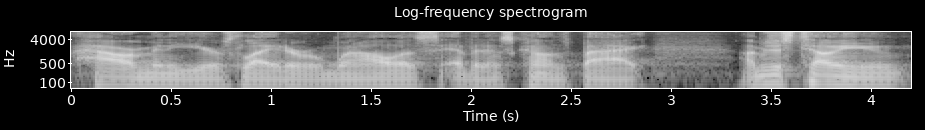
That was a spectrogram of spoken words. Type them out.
however many years later, when all this evidence comes back, I'm just telling you.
